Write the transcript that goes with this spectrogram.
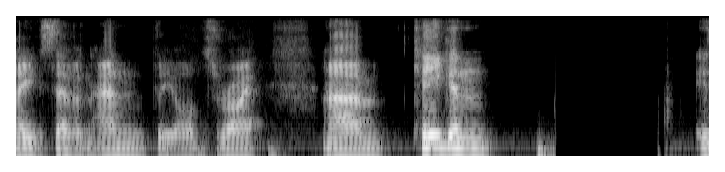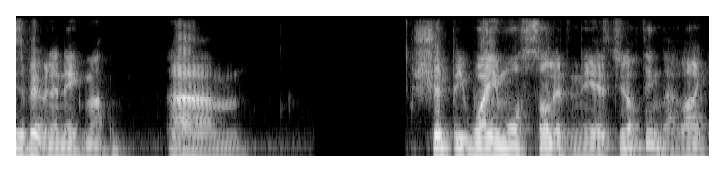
8 7 and the odds, right? Um, Keegan is a bit of an enigma. Um, should be way more solid than he is. Do you not think that? Like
